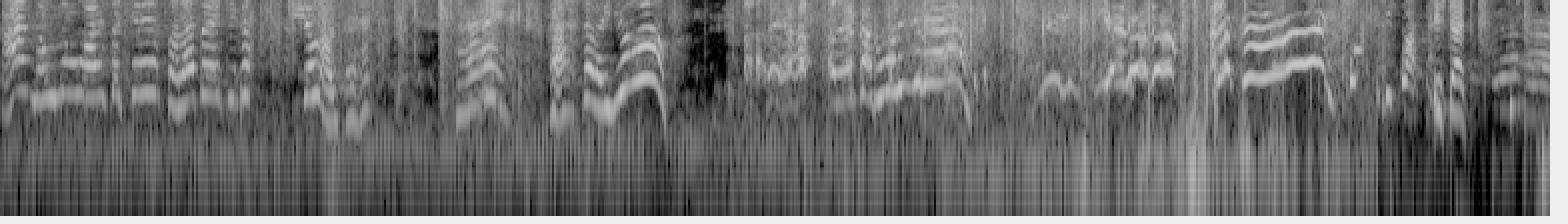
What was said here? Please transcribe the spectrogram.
હા નવું નવું આવે છે સલાહ તો એસી તો શું આવશે હાય હા સર અરે અરે કાઢું મળી ગયું રે અરે અરે અરે સ્ટાર્ટ આ નવી નવી એકદમ થઈ ગયું વળી પલ્સર માર તો કોઈ ચિંતા નહીં માર પલ્સર ને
